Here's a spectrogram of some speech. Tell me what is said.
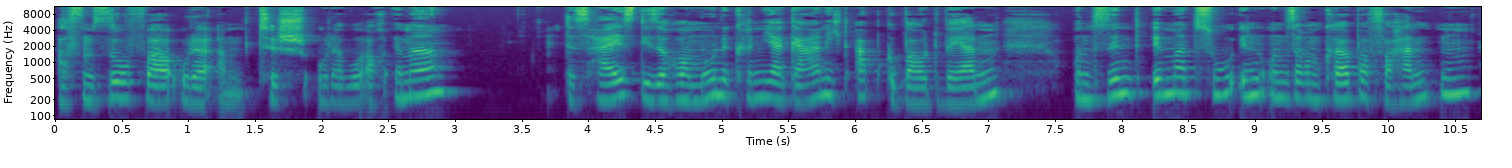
auf dem Sofa oder am Tisch oder wo auch immer. Das heißt, diese Hormone können ja gar nicht abgebaut werden und sind immerzu in unserem Körper vorhanden,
